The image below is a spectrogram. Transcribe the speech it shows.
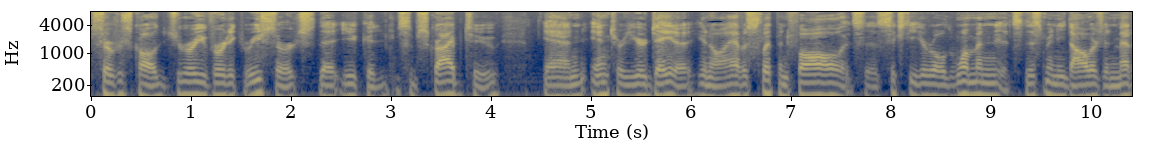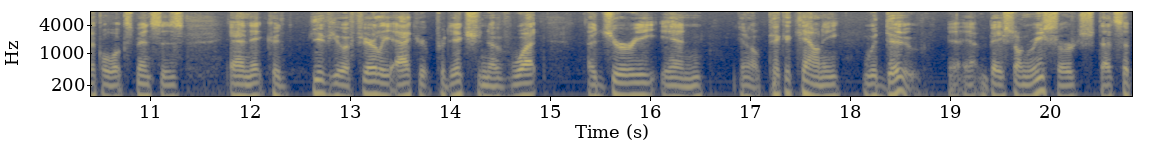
service called Jury Verdict Research that you could subscribe to and enter your data. You know, I have a slip and fall. It's a 60 year old woman. It's this many dollars in medical expenses, and it could give you a fairly accurate prediction of what a jury in you know pick a county would do based on research. That's a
